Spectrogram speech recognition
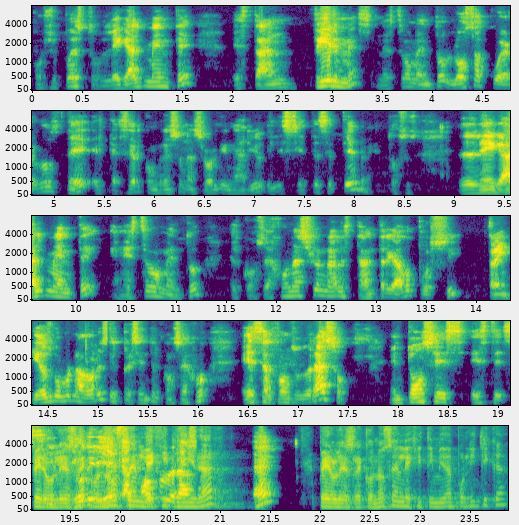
por supuesto, legalmente están firmes en este momento los acuerdos del tercer Congreso Nacional Ordinario del 17 de septiembre. Entonces, legalmente, en este momento, el Consejo Nacional está entregado por sí, 32 gobernadores y el presidente del Consejo es Alfonso Durazo. Entonces, este, pero les reconocen legitimidad. ¿eh? Pero les reconocen legitimidad política.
